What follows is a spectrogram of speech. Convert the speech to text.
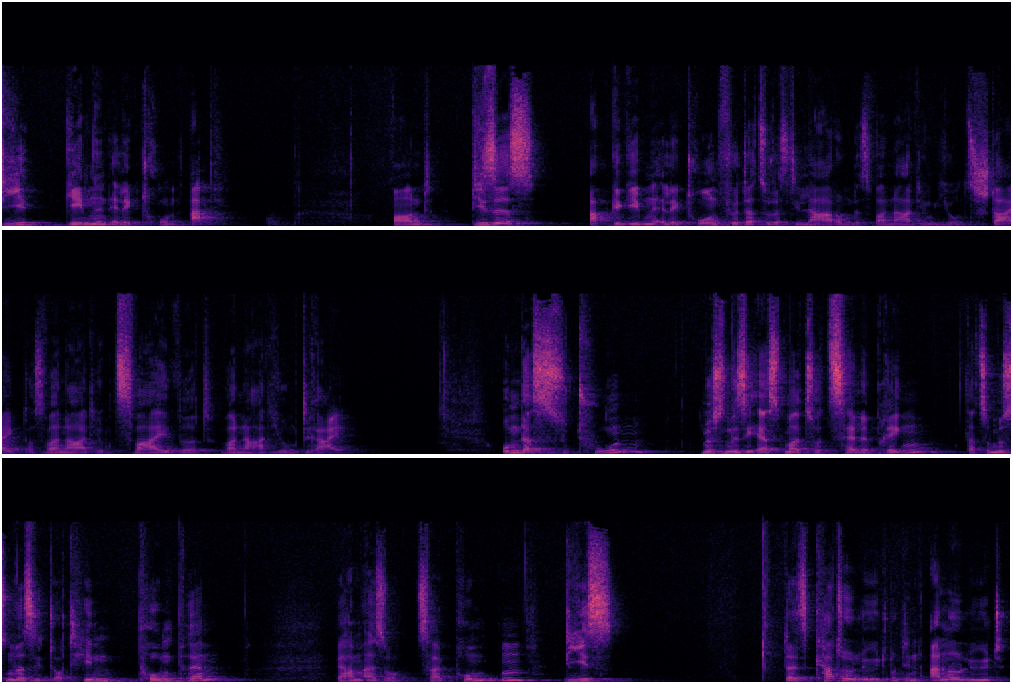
Die geben ein Elektron ab und dieses abgegebene Elektron führt dazu, dass die Ladung des Vanadium-Ions steigt. Aus Vanadium 2 wird Vanadium 3. Um das zu tun, müssen wir sie erstmal zur Zelle bringen. Dazu müssen wir sie dorthin pumpen. Wir haben also zwei Pumpen, die das Katholyt und den Anolyt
